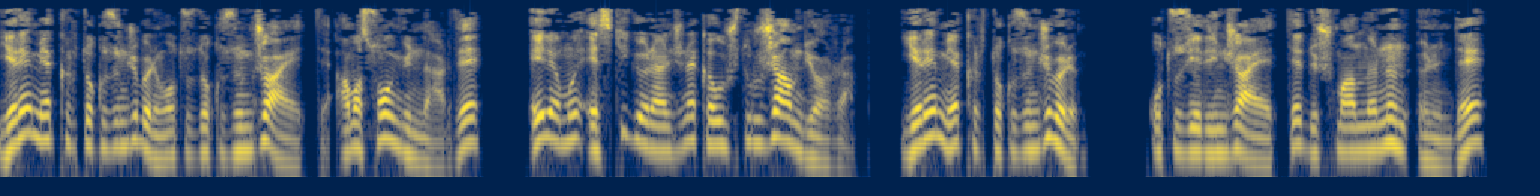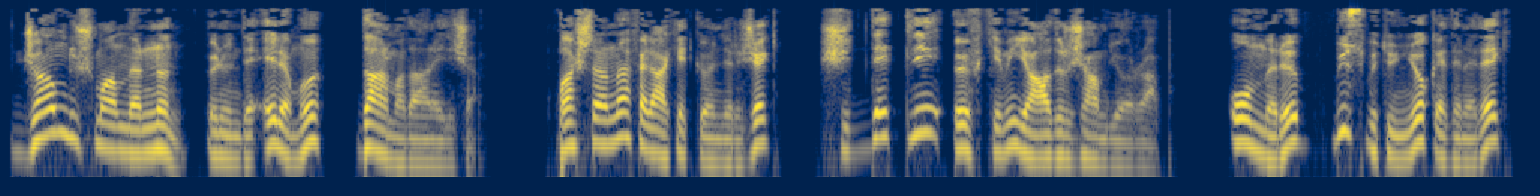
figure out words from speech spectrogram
Yeremya 49. bölüm 39. ayette ama son günlerde Elam'ı eski görencine kavuşturacağım diyor Rab. Yeremya 49. bölüm 37. ayette düşmanlarının önünde, can düşmanlarının önünde Elam'ı darmadağın edeceğim. Başlarına felaket gönderecek, şiddetli öfkemi yağdıracağım diyor Rab. Onları büsbütün yok edene dek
